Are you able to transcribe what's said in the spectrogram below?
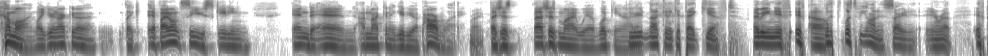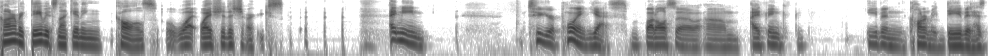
come on like you're not gonna like if I don't see you skating end to end, I'm not going to give you a power play. Right. That's just that's just my way of looking at You're it. You're not going to get that gift. I mean, if if oh. let's let's be honest. Sorry to interrupt. If Connor McDavid's not getting calls, why why should the Sharks? I mean, to your point, yes, but also um, I think even Connor McDavid has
